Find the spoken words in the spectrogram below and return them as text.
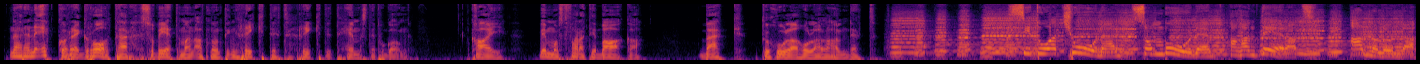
När en ekorre gråter så vet man att någonting riktigt, riktigt hemskt är på gång. Kai, vi måste fara tillbaka. Back to Hula Hula landet. Situationer som borde ha hanterats annorlunda.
